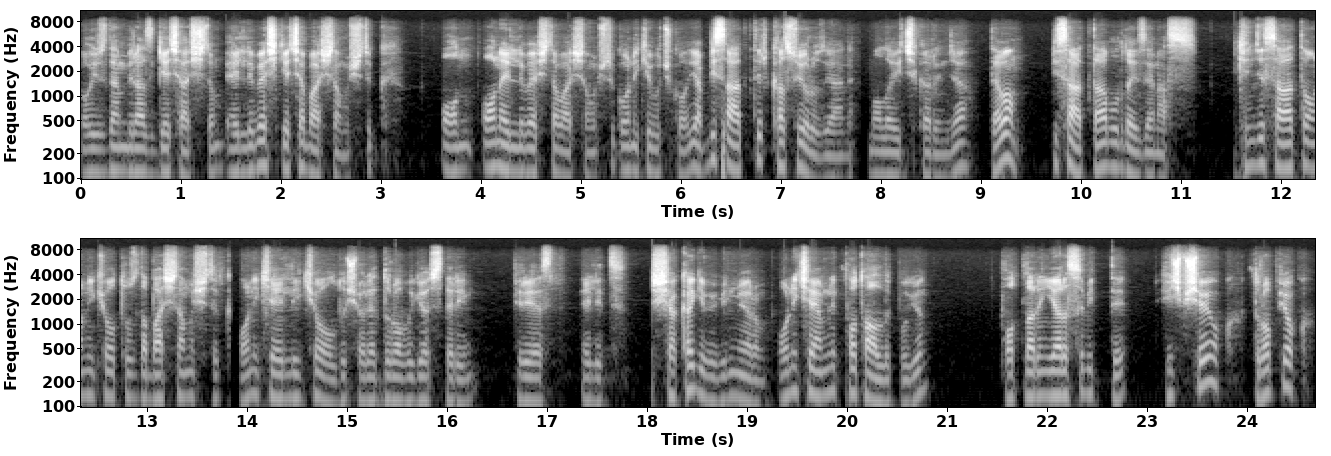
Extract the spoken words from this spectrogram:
O yüzden biraz geç açtım. 55 geçe başlamıştık. 10 10.55'te başlamıştık. 12.30 oldu. Ya bir saattir kasıyoruz yani molayı çıkarınca. Devam. Bir saat daha buradayız en az. İkinci saate 12.30'da başlamıştık. 12.52 oldu. Şöyle drop'u göstereyim. Priest Elite. Şaka gibi bilmiyorum. 12 emlik pot aldık bugün. Potların yarısı bitti. Hiçbir şey yok. Drop yok.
